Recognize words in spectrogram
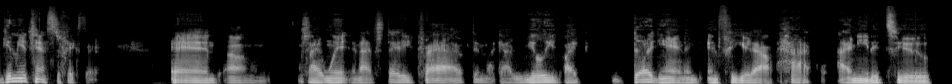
give me a chance to fix her. And um, so I went and I studied craft and like I really like dug in and, and figured out how I needed to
